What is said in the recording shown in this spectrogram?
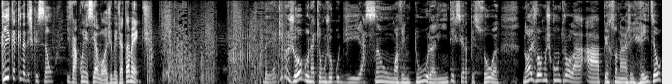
clica aqui na descrição e vá conhecer a loja imediatamente. Bem, aqui no jogo, né, que é um jogo de ação, uma aventura ali em terceira pessoa, nós vamos controlar a personagem Hazel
